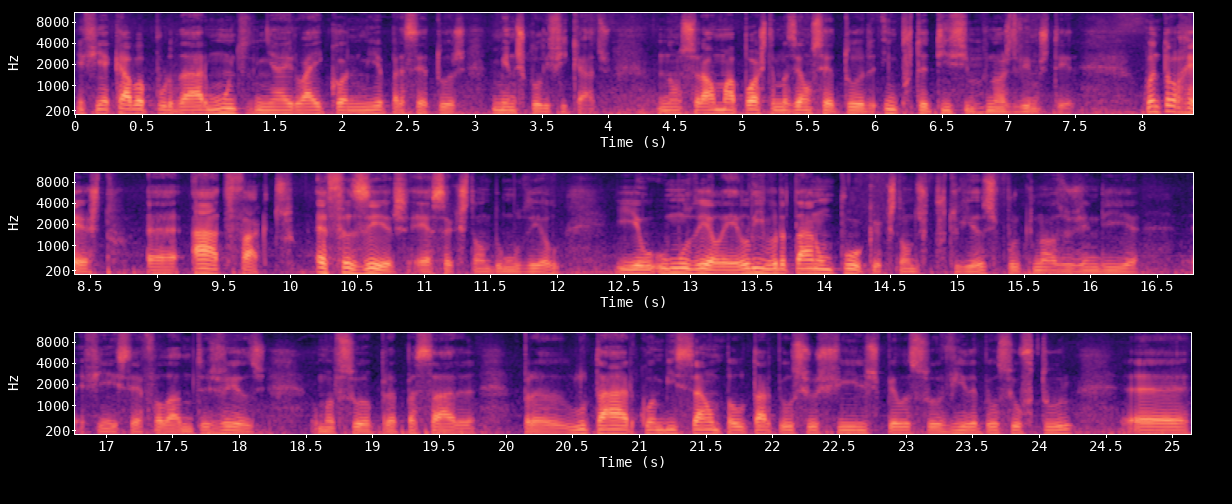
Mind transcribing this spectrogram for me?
enfim, acaba por dar muito dinheiro à economia para setores menos qualificados. Não será uma aposta, mas é um setor importantíssimo que nós devemos ter. Quanto ao resto, eh, há de facto a fazer essa questão do modelo, e o modelo é libertar um pouco a questão dos portugueses, porque nós hoje em dia enfim, isso é falado muitas vezes, uma pessoa para passar, para lutar com ambição, para lutar pelos seus filhos, pela sua vida, pelo seu futuro, uh,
